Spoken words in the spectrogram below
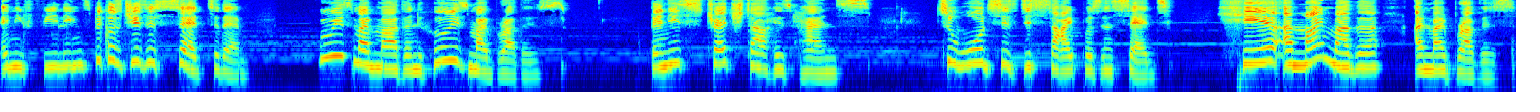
any feelings, because Jesus said to them, Who is my mother and who is my brothers? Then he stretched out his hands towards his disciples and said, Here are my mother and my brothers.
